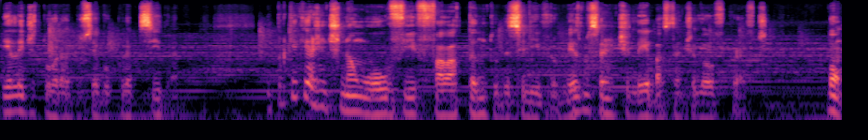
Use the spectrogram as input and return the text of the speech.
pela editora do Sebo Clepsidra. E por que, que a gente não ouve falar tanto desse livro, mesmo se a gente lê bastante Lovecraft? Bom,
